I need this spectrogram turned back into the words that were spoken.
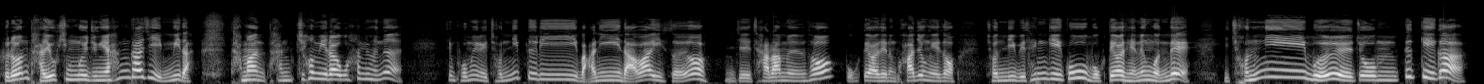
그런 다육식물 중에 한 가지입니다. 다만 단점이라고 하면은 지금 보면 전잎들이 많이 나와 있어요. 이제 자라면서 목대가 되는 과정에서 전잎이 생기고 목대가 되는 건데 이 전잎을 좀 뜯기가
